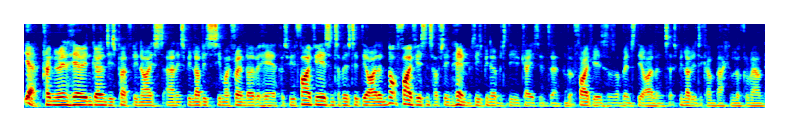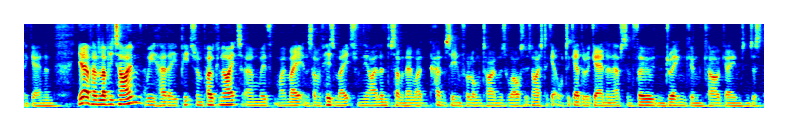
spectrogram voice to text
yeah, Premier Inn here in Guernsey is perfectly nice, and it's been lovely to see my friend over here. It's been five years since I visited the island. Not five years since I've seen him, because he's been over to the UK since then, but five years since I've been to the island. So it's been lovely to come back and look around again. And yeah, I've had a lovely time. We had a pizza and poker night um, with my mate and some of his mates from the island. Some of them I hadn't seen for a long time as well. So it's nice to get all together again and have some food and drink and card games and just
